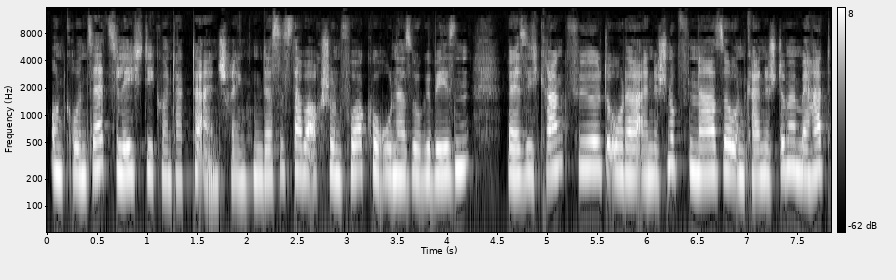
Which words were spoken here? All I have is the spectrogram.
und grundsätzlich die Kontakte einschränken. Das ist aber auch schon vor Corona so gewesen. Wer sich krank fühlt oder eine Schnupfennase und keine Stimme mehr hat,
